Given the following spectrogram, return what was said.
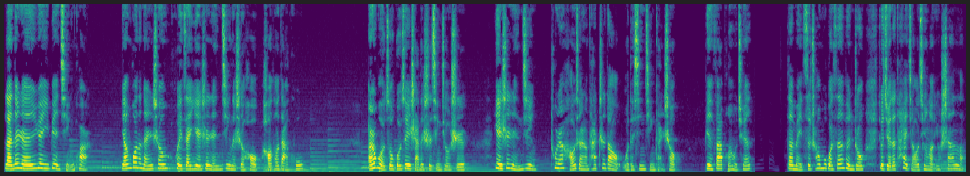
懒的人愿意变勤快，阳光的男生会在夜深人静的时候嚎啕大哭。而我做过最傻的事情就是，夜深人静，突然好想让他知道我的心情感受，便发朋友圈，但每次撑不过三分钟，就觉得太矫情了，又删了。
